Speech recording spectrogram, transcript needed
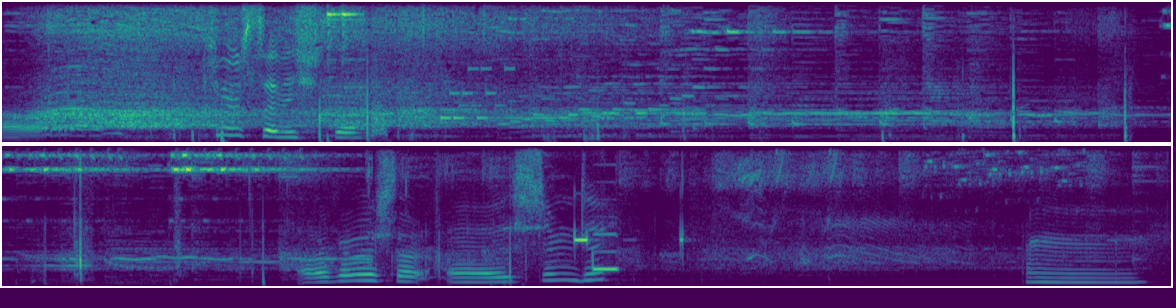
Aa, Kimsen işte. Arkadaşlar eee, şimdi hmm,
